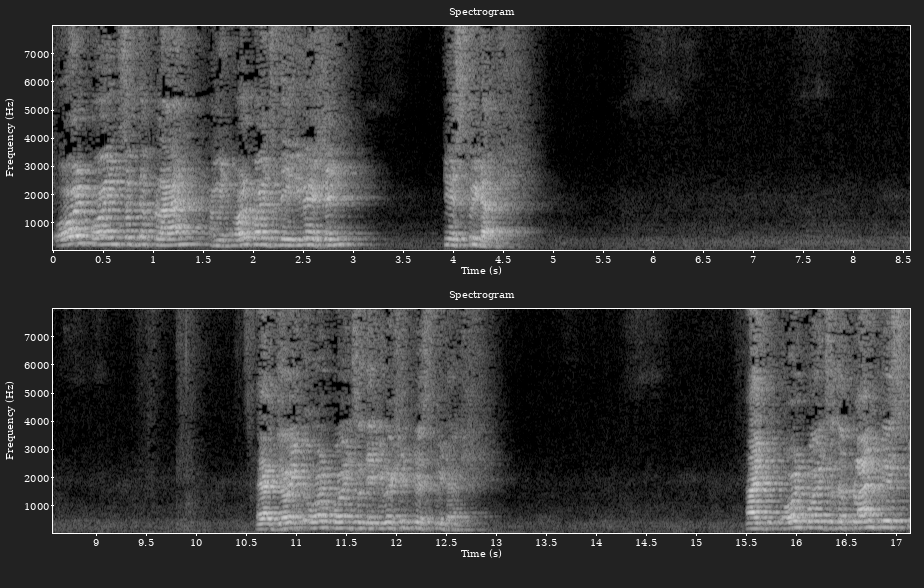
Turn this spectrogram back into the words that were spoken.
all points of the plan I mean all points of the elevation to SP dash. I have joined all points of the elevation to SP dash and all points of the plan to SP.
